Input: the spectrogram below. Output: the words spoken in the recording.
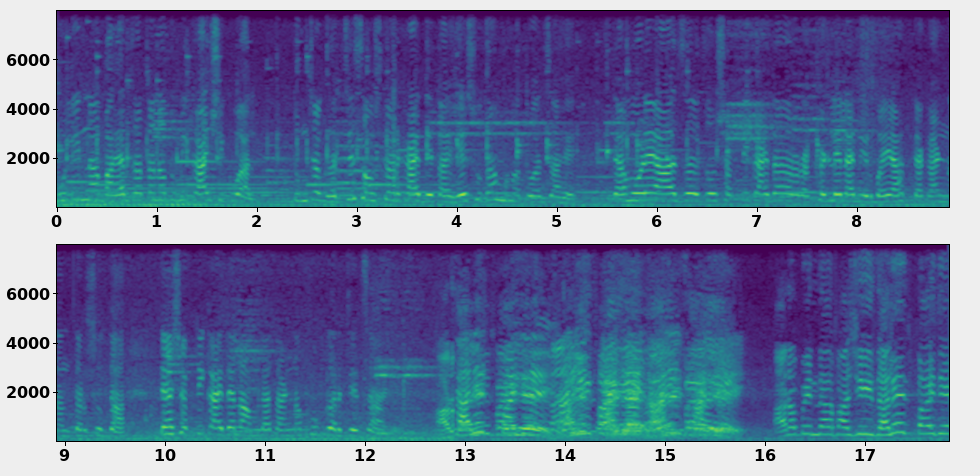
मुलींना बाहेर जाताना तुम्ही काय शिकवाल? तुमच्या घरचे संस्कार काय देता हे सुद्धा महत्वाचं आहे. त्यामुळे आज जो शक्ती कायदा रखडलेला आहे निर्भया हत्याकांड नंतर सुद्धा त्या शक्ती कायद्याला अंमलात आणणं खूप गरजेचं आहे. झालीच पाहिजे. झालीच पाहिजे. झालीच पाहिजे. आरोपींना फाशी झालीच पाहिजे.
